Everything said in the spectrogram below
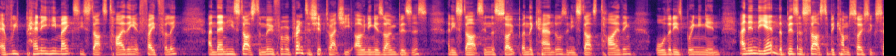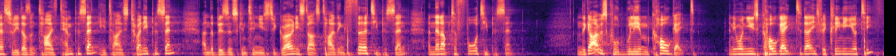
every penny he makes, he starts tithing it faithfully. And then he starts to move from apprenticeship to actually owning his own business. And he starts in the soap and the candles and he starts tithing all that he's bringing in. And in the end, the business starts to become so successful, he doesn't tithe 10%, he tithes 20%. And the business continues to grow and he starts tithing 30% and then up to 40%. And the guy was called William Colgate. Anyone use Colgate today for cleaning your teeth?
